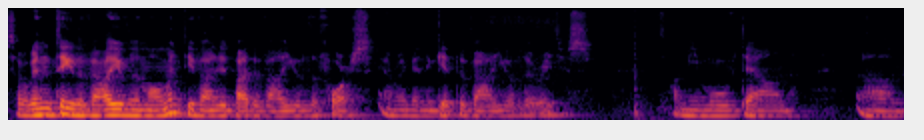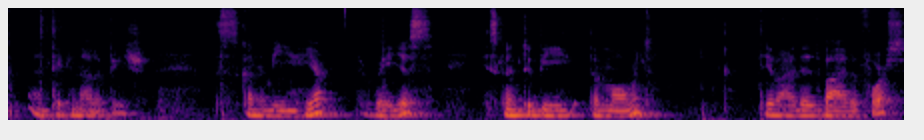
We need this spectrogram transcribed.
So we're going to take the value of the moment divided by the value of the force, and we're going to get the value of the radius. So let me move down um, and take another page. This is going to be here. The radius is going to be the moment divided by the force.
